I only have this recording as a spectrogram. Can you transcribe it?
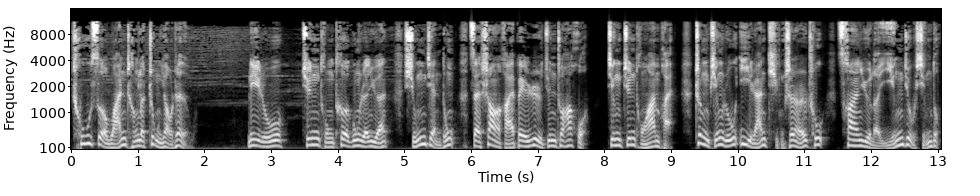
出色完成了重要任务。例如，军统特工人员熊建东在上海被日军抓获，经军统安排，郑平如毅然挺身而出，参与了营救行动。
